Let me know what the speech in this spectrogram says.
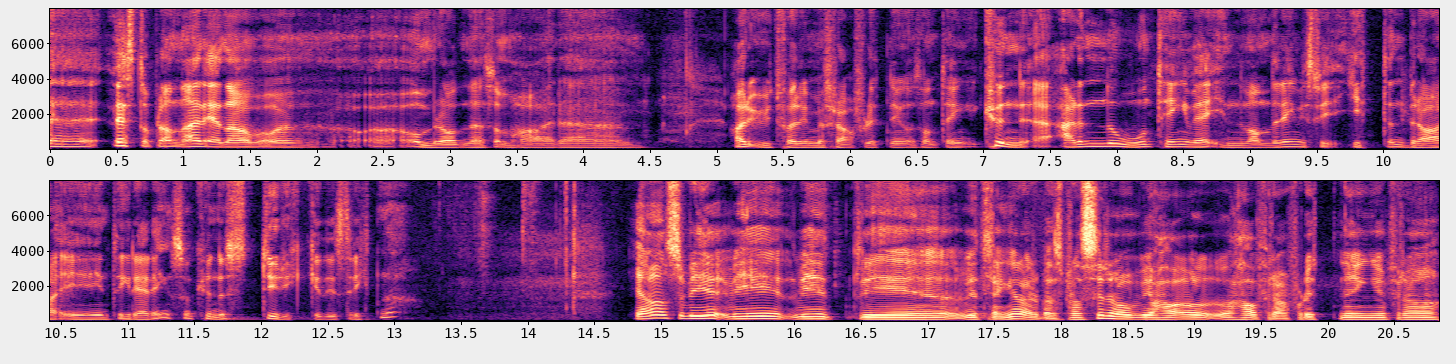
eh, Vest-Oppland er en av eh, områdene som har har utfordringer med fraflytning og sånne ting. Er det noen ting ved innvandring, hvis vi gitt en bra integrering, som kunne styrke distriktene? Ja, altså vi, vi, vi, vi, vi trenger arbeidsplasser, og vi har, har fraflytning fra,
